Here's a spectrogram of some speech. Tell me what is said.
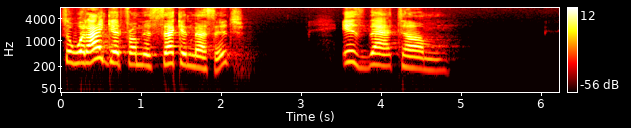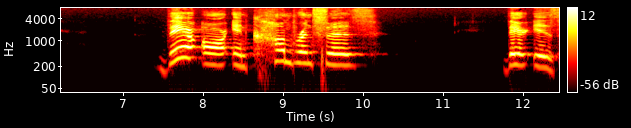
So, what I get from this second message is that um, there are encumbrances, there is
